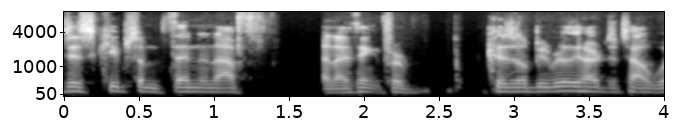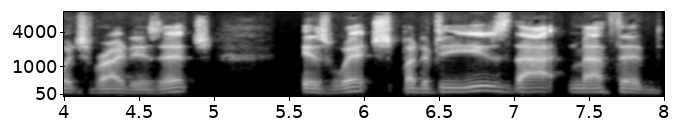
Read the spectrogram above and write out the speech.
just keeps them thin enough. And I think for because it'll be really hard to tell which variety is itch is which, but if you use that method,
